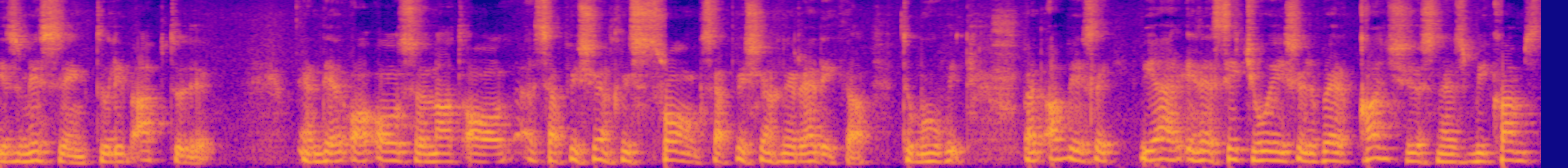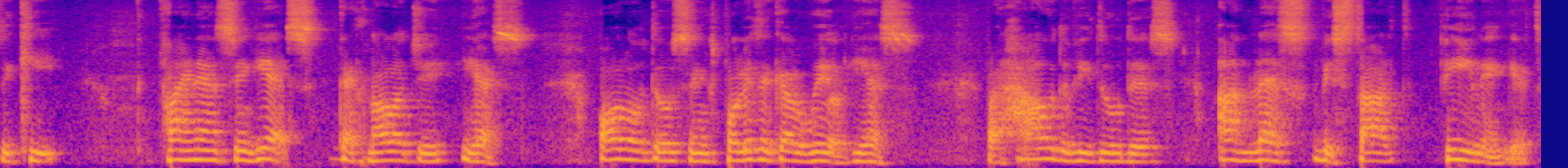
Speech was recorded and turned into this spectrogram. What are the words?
is missing to live up to it. And they're also not all sufficiently strong, sufficiently radical to move it. But obviously, we are in a situation where consciousness becomes the key Financing, yes. Technology, yes. All of those things. Political will, yes. But how do we do this unless we start feeling it,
